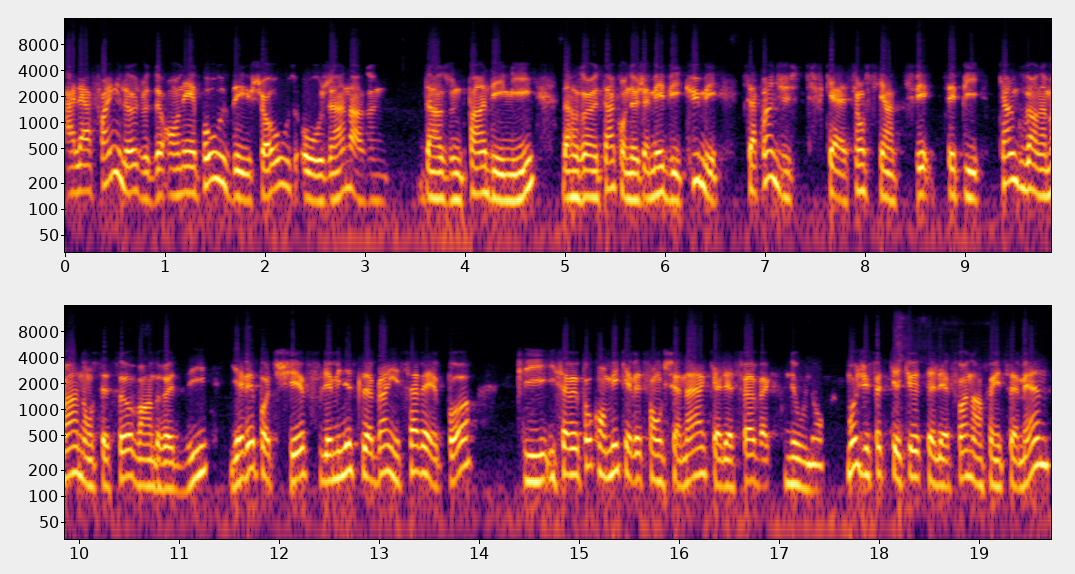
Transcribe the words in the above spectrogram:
à la fin, là, je veux dire, on impose des choses aux gens dans une dans une pandémie, dans un temps qu'on n'a jamais vécu, mais ça prend une justification scientifique. Puis quand le gouvernement annonçait ça vendredi, il n'y avait pas de chiffres. Le ministre Leblanc, il savait pas. Puis il savait pas combien il y avait de fonctionnaires qui allaient se faire vacciner ou non. Moi, j'ai fait quelques téléphones en fin de semaine.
